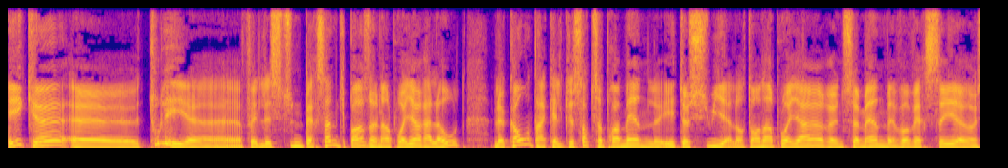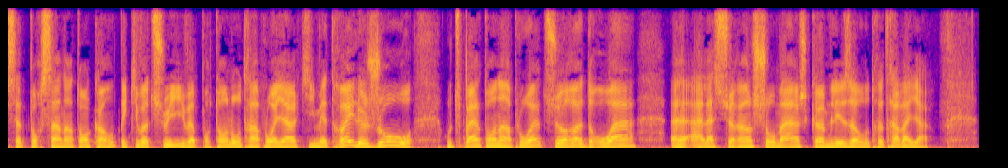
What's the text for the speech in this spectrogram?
et que euh, tous les, euh, c'est une personne qui passe d'un employeur à l'autre, le compte en quelque sorte se promène et te suit. Alors ton employeur une semaine ben, va verser un 7% dans ton compte, mais qui va te suivre pour ton autre employeur qui y mettra. Et le jour où tu perds ton emploi, tu auras droit euh, à l'assurance chômage comme les autres travailleurs.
